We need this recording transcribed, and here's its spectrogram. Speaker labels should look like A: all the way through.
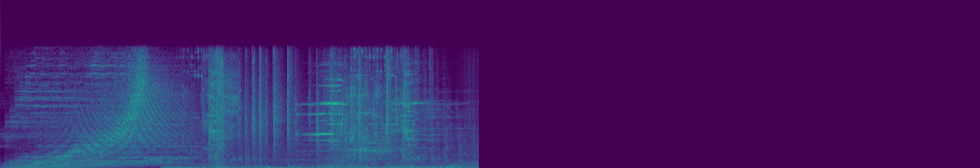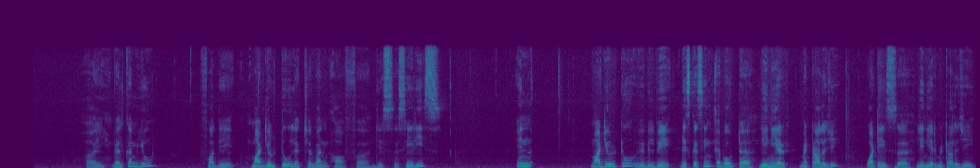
A: I welcome you for the module 2 lecture 1 of uh, this uh, series. In module 2 we will be discussing about uh, linear metrology, what is uh, linear metrology,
